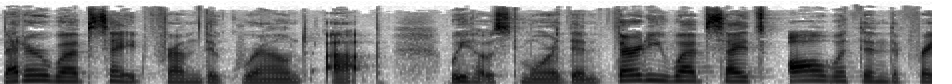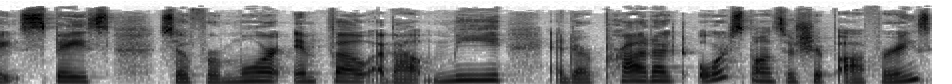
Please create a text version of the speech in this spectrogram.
better website from the ground up. We host more than 30 websites, all within the freight space. So, for more info about me and our product or sponsorship offerings,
